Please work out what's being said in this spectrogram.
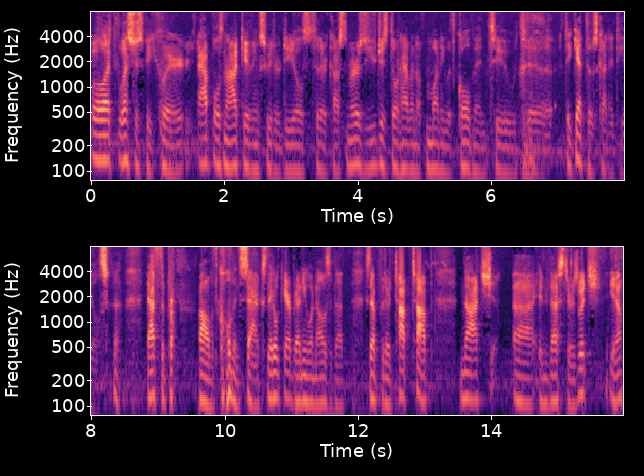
Well, let, us just be clear. Apple's not giving sweeter deals to their customers. You just don't have enough money with Goldman to to to get those kind of deals. That's the problem with Goldman Sachs. They don't care about anyone else about except for their top top notch uh, investors, which you know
